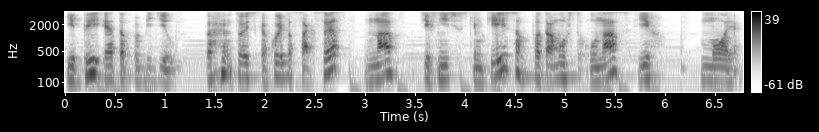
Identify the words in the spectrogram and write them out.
и ты это победил. То есть какой-то success над техническим кейсом, потому что у нас их море.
